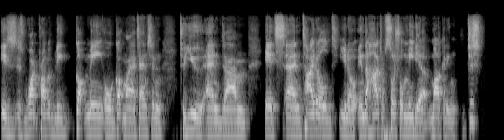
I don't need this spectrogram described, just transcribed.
is is what probably got me or got my attention to you. And um, it's entitled you know in the heart of social media marketing. Just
